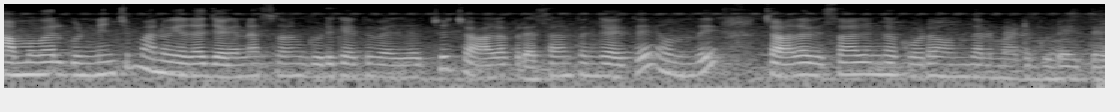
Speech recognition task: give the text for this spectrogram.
అమ్మవారి గుడి నుంచి మనం ఇలా జగన్నాథ స్వామి గుడికి అయితే వెళ్ళొచ్చు. చాలా ప్రశాంతంగా అయితే ఉంది. చాలా విశాలంగా కూడా ఉందన్నమాట గుడి అయితే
